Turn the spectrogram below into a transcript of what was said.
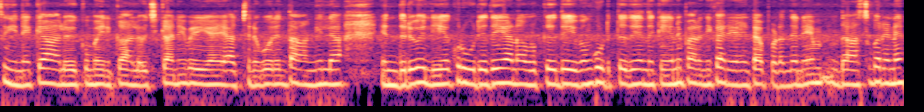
സീനൊക്കെ ആലോചിക്കുമ്പോൾ എനിക്ക് ആലോചിക്കാനേ വയ്യ. അച്ഛന് പോലും താങ്ങില്ല. എന്തൊരു വലിയ ക്രൂരതയാണ് അവൾക്ക് ദൈവം കൊടുത്തത് എന്നൊക്കെ ഇങ്ങനെ പറഞ്ഞ് കരയാനായിട്ട് അപ്പോഴും തന്നെ ദാസ് പറയണേ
